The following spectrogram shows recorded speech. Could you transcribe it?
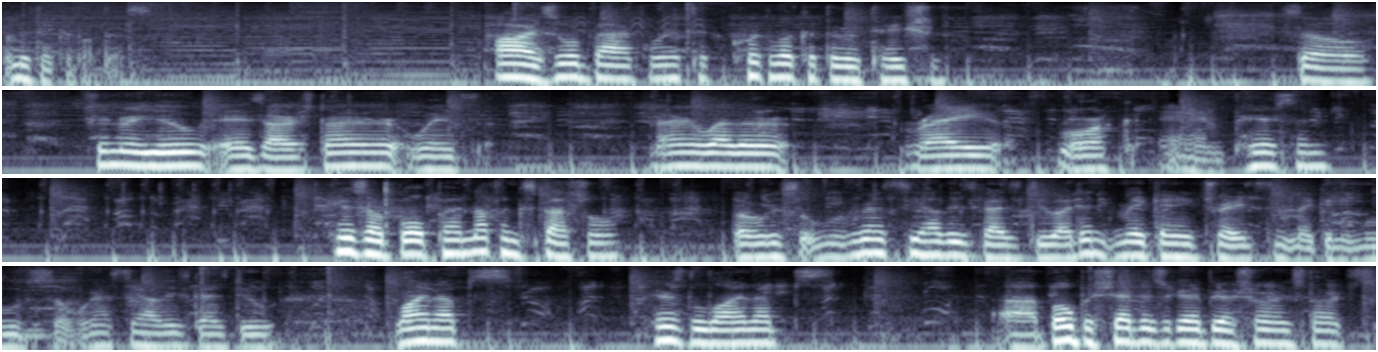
Let me think about this. Alright, so we're back. We're going to take a quick look at the rotation. So, Jin Ryu is our starter with Merryweather, Ray, Roark, and Pearson. Here's our bullpen, nothing special, but we're gonna, we're gonna see how these guys do. I didn't make any trades, didn't make any moves, so we're gonna see how these guys do. Lineups, here's the lineups. Uh, Bo Bichette is going to be our shorting starts.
